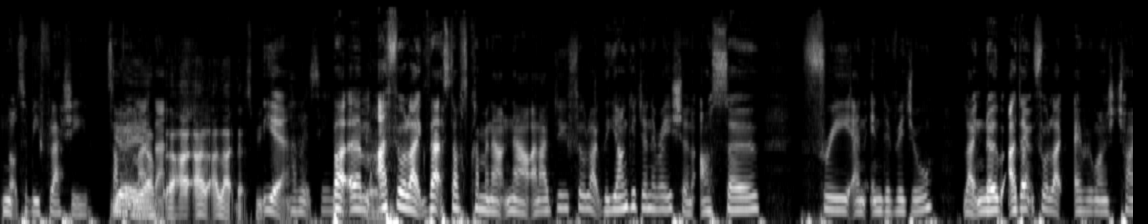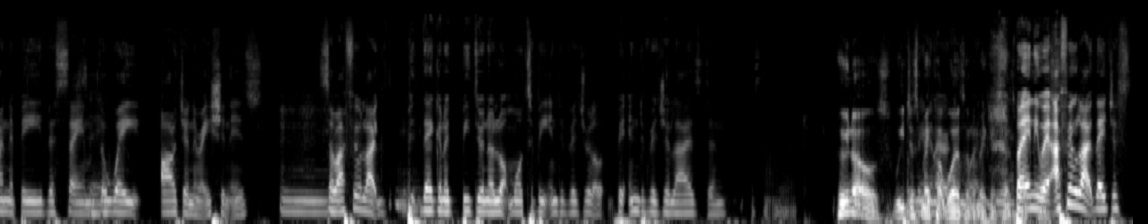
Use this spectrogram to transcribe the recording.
not to be flashy, something yeah, like yeah, that. I, I, I like that speech. Yeah, I yeah. haven't seen But it. um, Yeah. I feel like that stuff's coming out now, and I do feel like the younger generation are so free and individual. Like no, I don't feel like everyone's trying to be the same, the way our generation is. Mm. So I feel like p- Mm. they're going to be doing a lot more to be individual, be individualized, and is that a word? Who knows? We just make an up words on American the making word. sense. But anyway, I feel like they just,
